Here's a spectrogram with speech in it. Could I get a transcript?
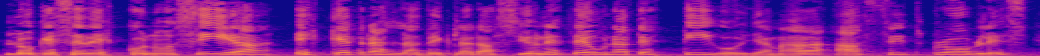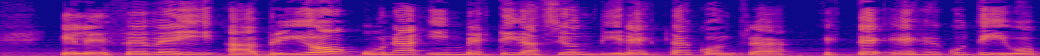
Lo que se desconocía es que tras las declaraciones de una testigo llamada Astrid Robles, el FBI abrió una investigación directa contra este ejecutivo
